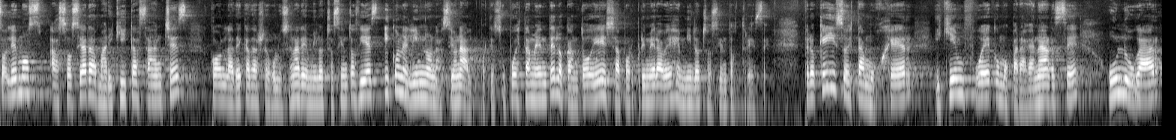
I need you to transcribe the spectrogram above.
solemos asociar a Mariquita Sánchez con la década revolucionaria de 1810 y con el himno nacional, porque supuestamente lo cantó ella por primera vez en 1813. Pero ¿qué hizo esta mujer y quién fue como para ganarse un lugar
